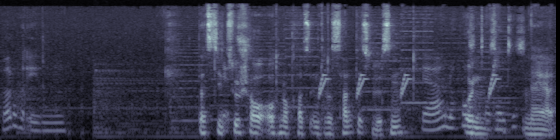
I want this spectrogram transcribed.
War doch eben. Dass die Jetzt. Zuschauer auch noch was Interessantes wissen. Ja, noch was Und Interessantes? naja,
